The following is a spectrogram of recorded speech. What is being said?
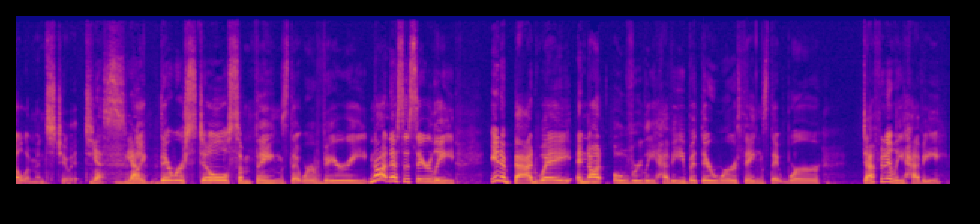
elements to it. Yes, mm-hmm. yeah. Like there were still some things that were very not necessarily in a bad way and not overly heavy, but there were things that were definitely heavy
